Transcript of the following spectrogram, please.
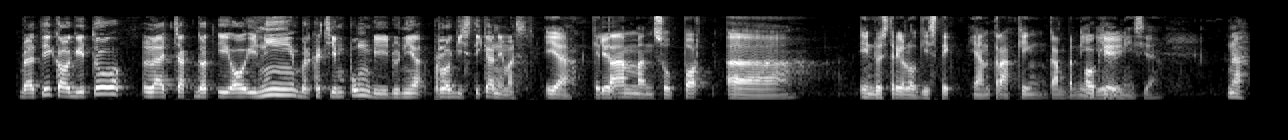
berarti kalau gitu lacak.io ini berkecimpung di dunia perlogistikan ya Mas? Iya, kita Gitu. mensupport eh, industri logistik yang tracking company di Oke. Indonesia. Nah,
